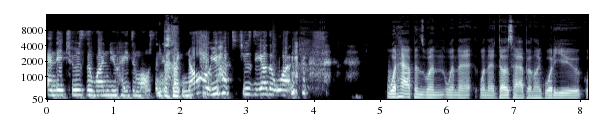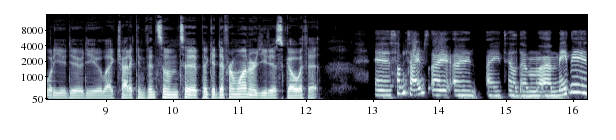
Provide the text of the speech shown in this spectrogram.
and they choose the one you hate the most and it's like no you have to choose the other one what happens when when that when that does happen like what do you what do you do do you like try to convince them to pick a different one or do you just go with it uh, sometimes I, I I tell them uh, maybe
